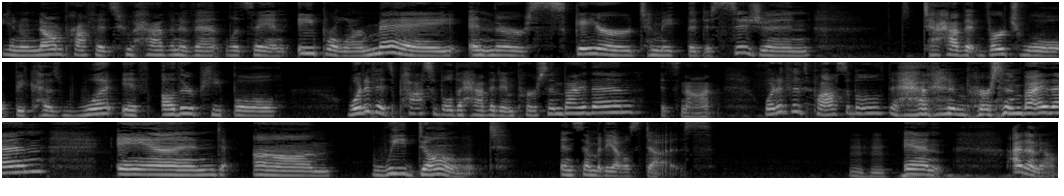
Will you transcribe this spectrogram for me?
you know, nonprofits who have an event, let's say in April or May, and they're scared to make the decision to have it virtual because what if other people what if it's possible to have it in person by then? It's not. What if it's possible to have it in person by then and um, we don't and somebody else does? Mm-hmm. And I don't know.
